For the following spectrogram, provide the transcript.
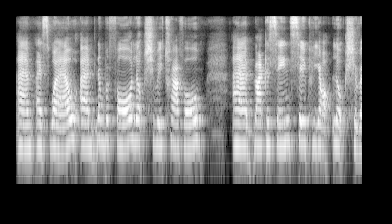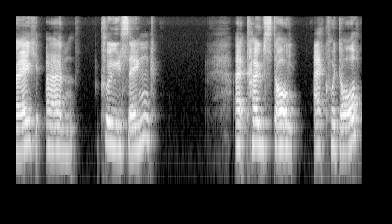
um, as well. Um, number four, luxury travel um, magazine, super yacht luxury, um, cruising, uh, coastal Ecuador.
